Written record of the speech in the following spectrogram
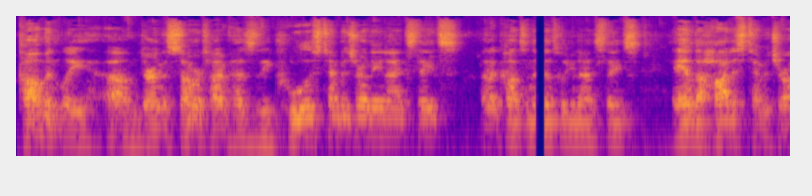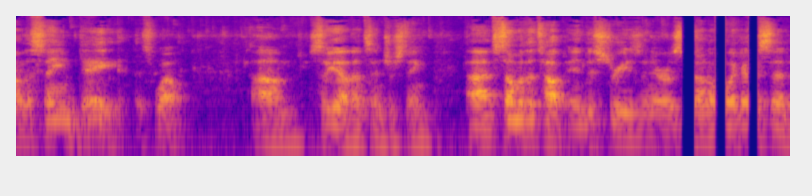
commonly um, during the summertime, has the coolest temperature in the United States, in the continental United States, and the hottest temperature on the same day as well. Um, so yeah, that's interesting. Uh, some of the top industries in Arizona, like I said,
